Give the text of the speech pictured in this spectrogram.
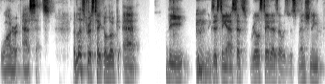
water assets. But let's first take a look at the existing assets, real estate, as I was just mentioning,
